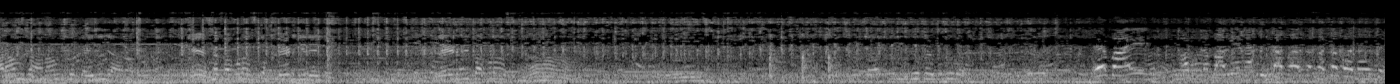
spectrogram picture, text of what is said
आराम से आराम से कहीं नहीं जा रहा ऐसा पकड़ो उसको प्लेट गिरेगी। प्लेट भी पकड़ो उसको ए भाई आपलं बघे ना तुझ्या कसं कसं बनवते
